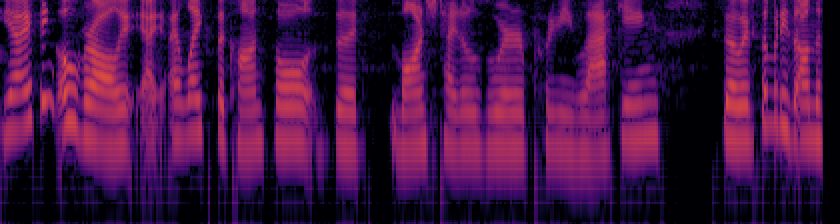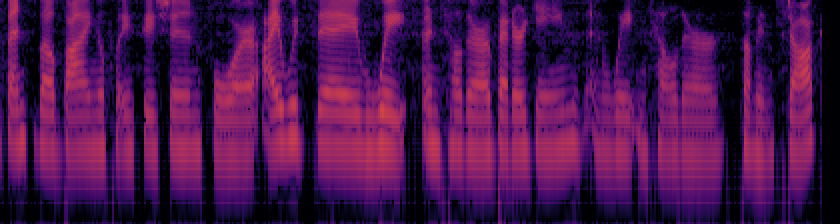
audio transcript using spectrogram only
Yeah, I think overall, I- I like the console. The launch titles were pretty lacking. So if somebody's on the fence about buying a PlayStation 4, I would say wait until there are better games and wait until there are some in stock.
